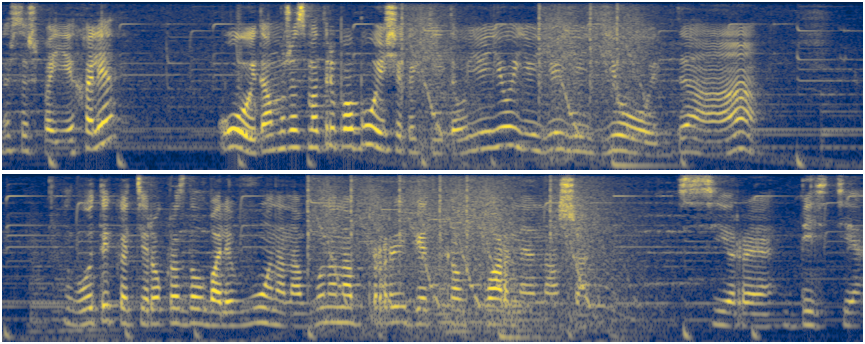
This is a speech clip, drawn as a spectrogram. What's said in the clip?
Ну что ж, поехали. Ой, там уже смотрю побоища какие-то. Ой-ой-ой-ой-ой-ой, да. Вот и катерок раздолбали. Вон она, вон она прыгает, коварная наша серая бестия.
